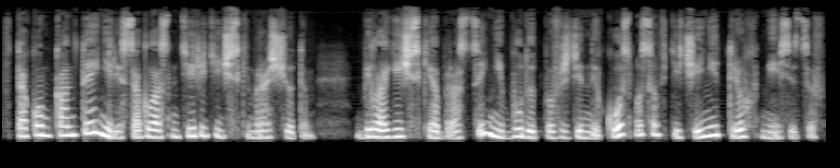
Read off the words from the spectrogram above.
В таком контейнере, согласно теоретическим расчетам, биологические образцы не будут повреждены космосом в течение трех месяцев,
